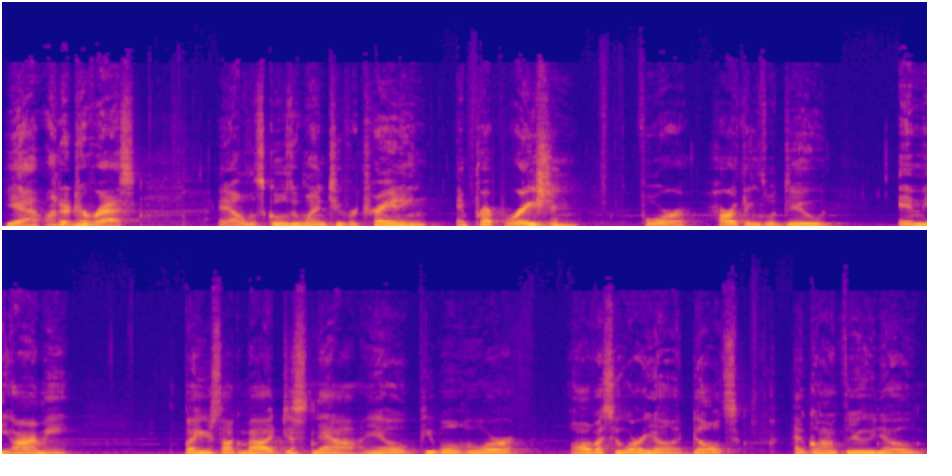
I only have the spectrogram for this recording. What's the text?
yeah, under duress, and all the schools we went to for training and preparation for hard things we'll do in the Army. But here's talking about just now, you know, people who are, all of us who are, you know, adults have gone through, you know,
